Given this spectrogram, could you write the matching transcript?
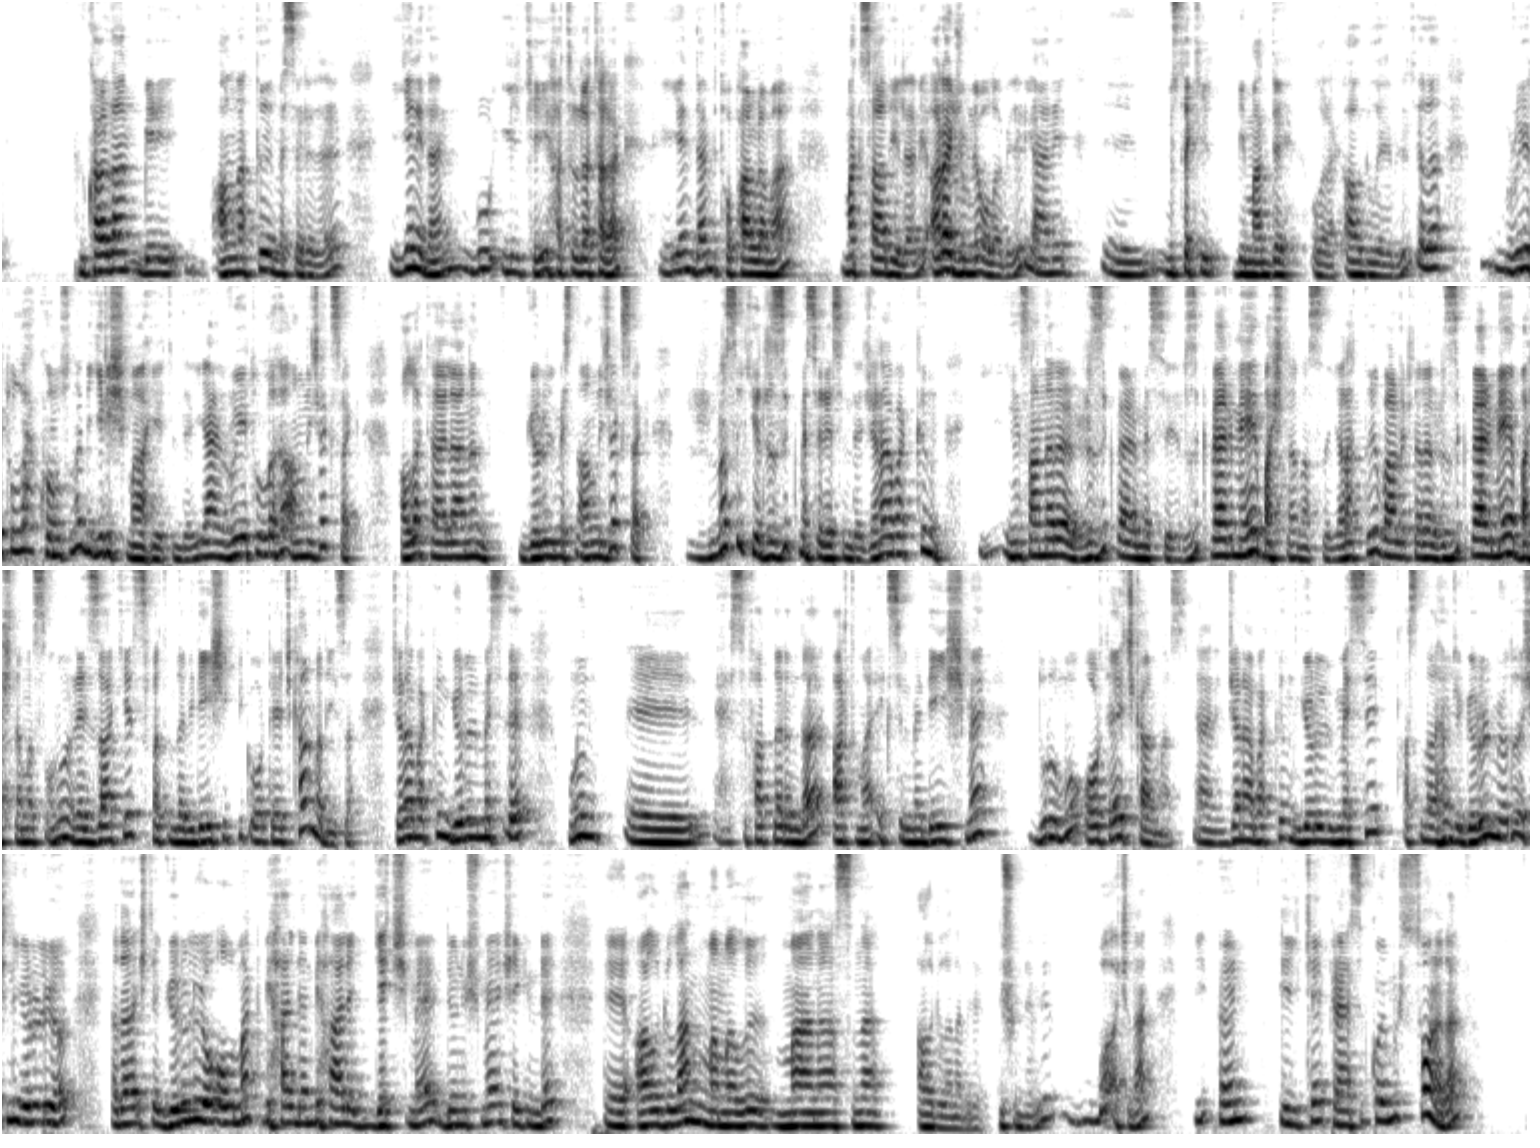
yukarıdan beri anlattığı meselelere yeniden bu ilkeyi hatırlatarak yeniden bir toparlama maksadıyla bir ara cümle olabilir. Yani e, müstakil bir madde olarak algılayabiliriz ya da rüyetullah konusuna bir giriş mahiyetinde. Yani rüyetullahı anlayacaksak, Allah Teala'nın görülmesini anlayacaksak nasıl ki rızık meselesinde Cenab-ı Hakk'ın insanlara rızık vermesi, rızık vermeye başlaması, yarattığı varlıklara rızık vermeye başlaması, onun rezzakiyet sıfatında bir değişiklik ortaya çıkarmadıysa, Cenab-ı Hakk'ın görülmesi de onun e, sıfatlarında artma, eksilme, değişme durumu ortaya çıkarmaz. Yani Cenab-ı Hakk'ın görülmesi aslında daha önce görülmüyordu da şimdi görülüyor. Ya da işte görülüyor olmak bir halden bir hale geçme, dönüşme şeklinde e, algılanmamalı manasına algılanabilir, düşünülebilir. Bu açıdan bir ön ilke prensip koymuş. Sonra da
